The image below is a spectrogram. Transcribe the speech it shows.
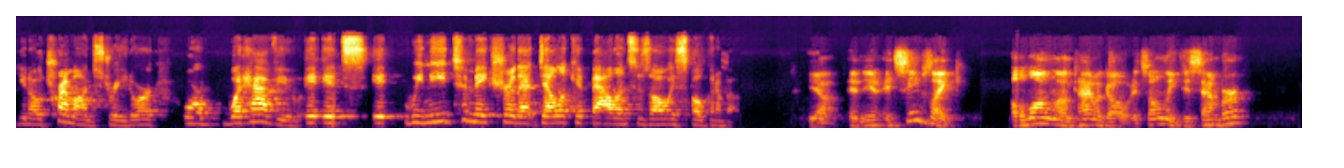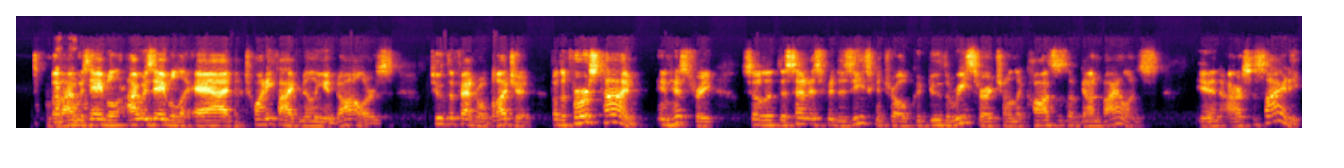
you know Tremont Street or or what have you. It, it's it. We need to make sure that delicate balance is always spoken about. Yeah, and it, it seems like a long, long time ago. It's only December, but I was able I was able to add 25 million dollars to the federal budget for the first time in history, so that the Centers for Disease Control could do the research on the causes of gun violence in our society.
